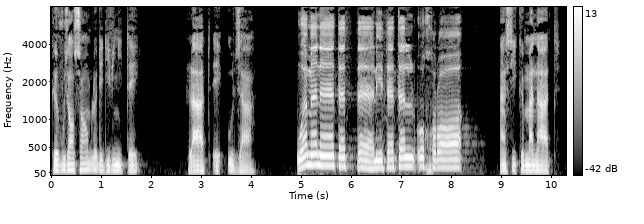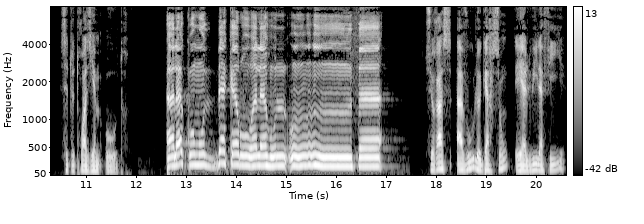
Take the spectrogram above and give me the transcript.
Que vous ensemble des divinités Lat et Uzza. Ainsi que Manat, cette troisième autre. Sera-ce à vous le garçon et à lui la fille?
